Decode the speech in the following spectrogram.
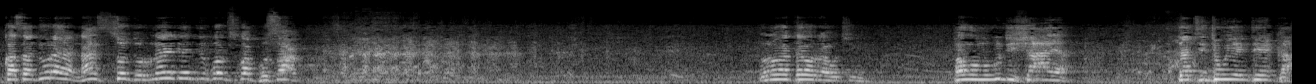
ukasandiuraya nhasi sodzo runoende ndiri kuofisi kwabhosi wangu ndonovataurira kuti pamwe muri kundishaya ndati ndiuye ndega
